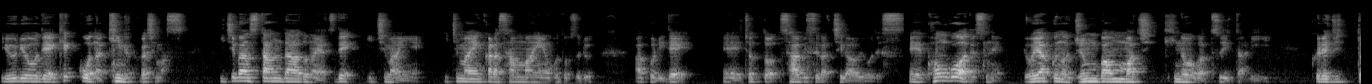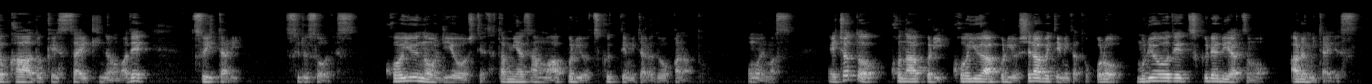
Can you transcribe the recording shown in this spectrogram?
有料で結構な金額がします。一番スタンダードなやつで1万円。1万円から3万円ほどするアプリで、えー、ちょっとサービスが違うようです、えー、今後はですね、予約の順番待ち機能がついたり、クレジットカード決済機能までついたりするそうです。こういうのを利用して畳屋さんもアプリを作ってみたらどうかなと思います。え、ちょっとこのアプリ、こういうアプリを調べてみたところ、無料で作れるやつもあるみたいです。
